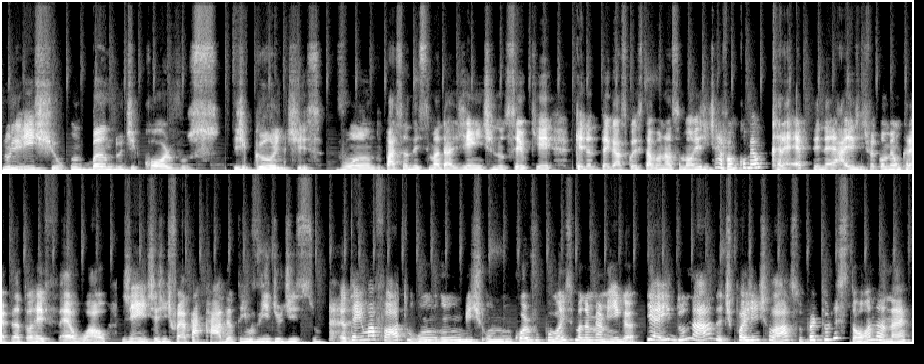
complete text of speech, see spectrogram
no lixo, um bando de corvos gigantes voando, passando em cima da gente, não sei o que, querendo pegar as coisas que estavam na nossa mão. E a gente, ah, vamos comer um crepe, né? Aí a gente vai comer um crepe da Torre Eiffel, uau. Gente, a gente foi atacada, eu tenho vídeo disso. Eu tenho uma foto, um, um bicho, um corvo pulou em cima da minha amiga. E aí, do nada, tipo, a gente lá, super turistona, né?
